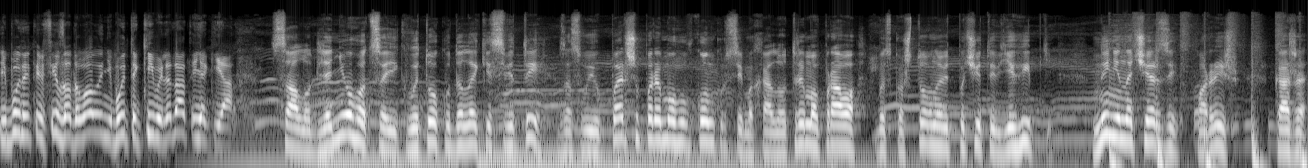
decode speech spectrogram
і будете всі задоволені, будете такі виглядати, як я. Сало для нього це і квиток у далекі світи. За свою першу перемогу в конкурсі Михайло отримав право безкоштовно відпочити в Єгипті. Нині на черзі Париж. Каже,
